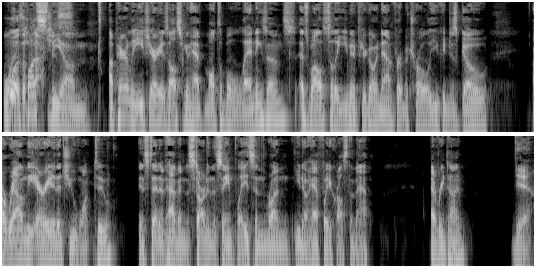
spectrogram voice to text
Well, plus the um apparently each area is also going to have multiple landing zones as well. So like even if you're going down for a patrol, you can just go around the area that you want to instead of having to start in the same place and run you know halfway across the map every time. Yeah.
